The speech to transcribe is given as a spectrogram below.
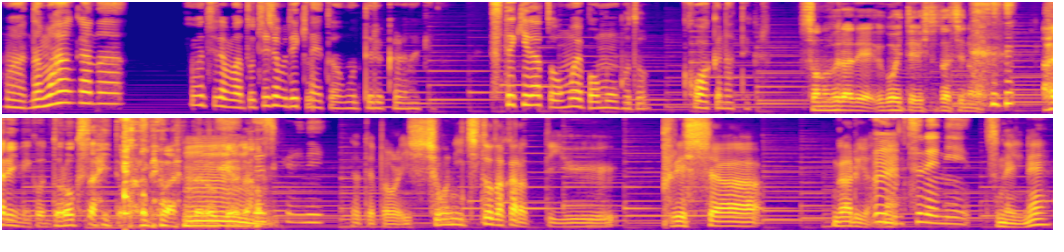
まあ、生半可な気持ちで、まあ、どっちでもできないとは思ってるからだけど。素敵だと思えば思うほど怖くなってくる。その裏で動いてる人たちの、ある意味、こう、泥臭いところではあるんだろうけれどうん。確かにね。だってやっぱ俺一生に一度だからっていうプレッシャーがあるようんね。、常に。常にね。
